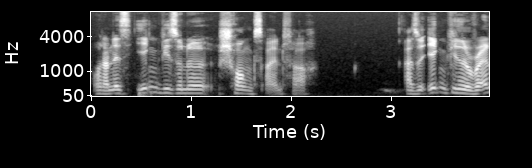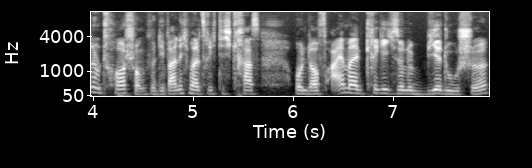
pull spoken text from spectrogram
Und dann ist irgendwie so eine Chance einfach also irgendwie eine random Torchance und die war nicht mal richtig krass. Und auf einmal kriege ich so eine Bierdusche.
